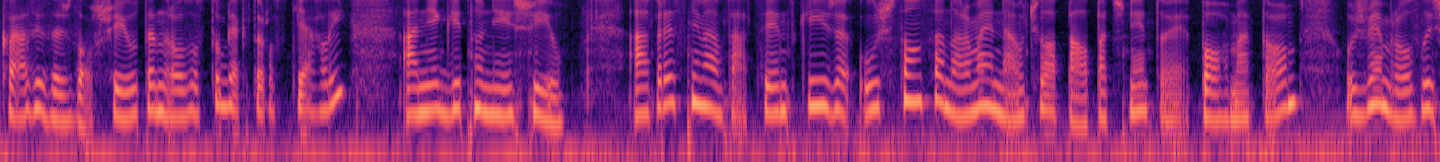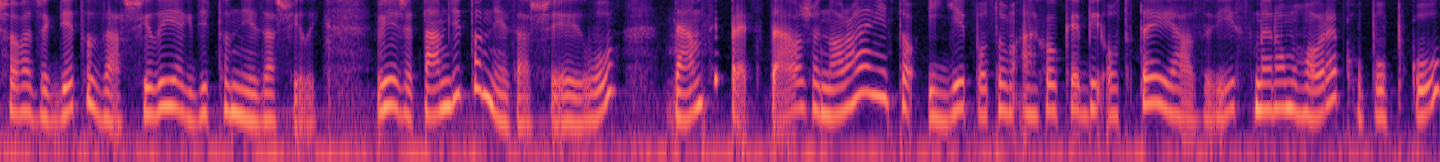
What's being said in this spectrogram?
kvázi zošijú ten rozostup, jak to roztiahli a niekde to nešijú. A presne mám pacientky, že už som sa normálne naučila palpačne, to je pohmatom, už viem rozlišovať, že kde to zašili a kde to nezašili. Vieš, že tam, kde to nezašijú, tam si predstav, že normálne to ide potom ako keby od tej jazvy smerom hore ku pupku,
